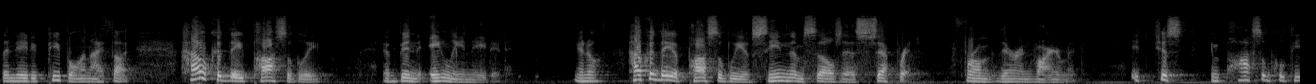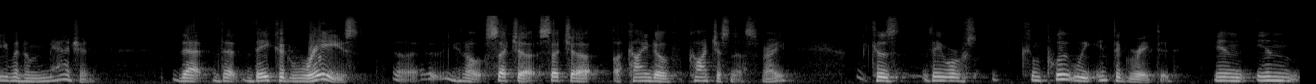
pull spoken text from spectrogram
the native people, and I thought, how could they possibly have been alienated? You know, how could they have possibly have seen themselves as separate from their environment? It just impossible to even imagine that that they could raise uh, you know such a such a, a kind of consciousness right? Because they were completely integrated in in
